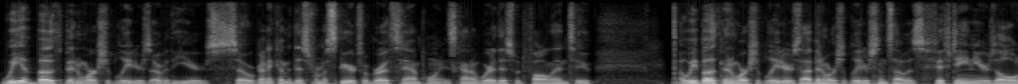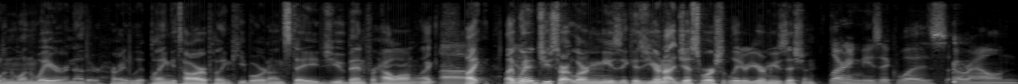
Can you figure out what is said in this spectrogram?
we have both been worship leaders over the years. So we're going to come at this from a spiritual growth standpoint, is kind of where this would fall into. We've both been worship leaders. I've been worship leader since I was 15 years old in one way or another, right? Playing guitar, playing keyboard on stage. You've been for how long? Like, uh, like, like when did you start learning music? Because you're not just worship leader, you're a musician. Learning music was around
